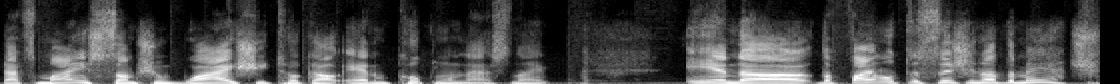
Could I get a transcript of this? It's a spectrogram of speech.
That's my assumption why she took out Adam Copeland last night. And uh, the final decision of the match.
